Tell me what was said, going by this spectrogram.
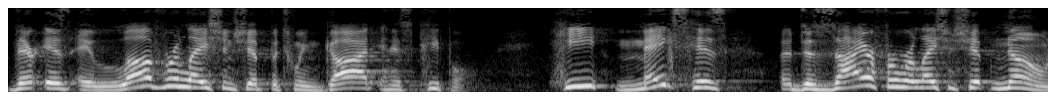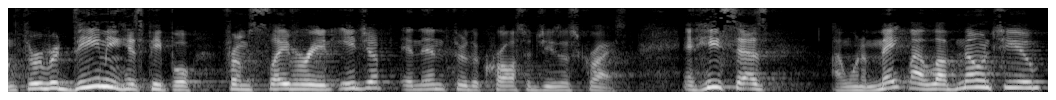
There is a love relationship between God and his people. He makes his uh, desire for relationship known through redeeming his people from slavery in Egypt and then through the cross of Jesus Christ. And he says, I want to make my love known to you.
